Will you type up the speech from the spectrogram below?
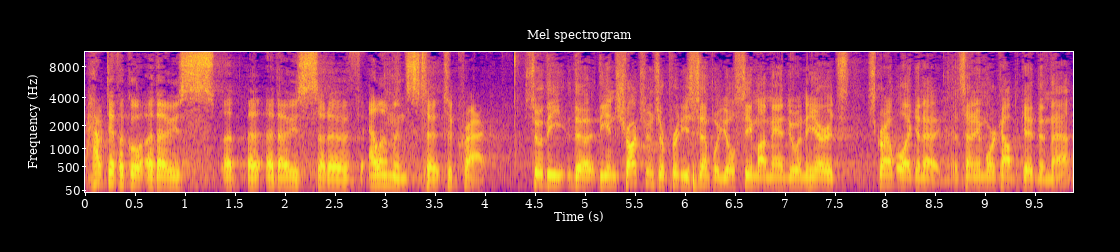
How difficult are those, are, are those sort of elements to, to crack? So the, the, the instructions are pretty simple. You'll see my man doing here. It's scrambled like an egg. It's not any more complicated than that.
